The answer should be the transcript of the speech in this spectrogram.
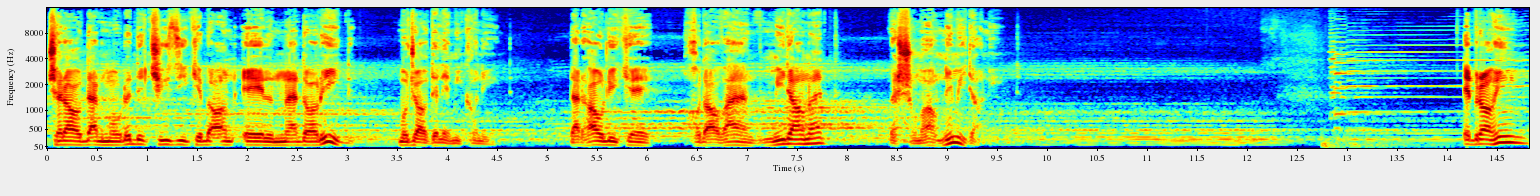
چرا در مورد چیزی که به آن علم ندارید مجادله می کنید در حالی که خداوند می‌داند و شما نمی‌دانید. ابراهیم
